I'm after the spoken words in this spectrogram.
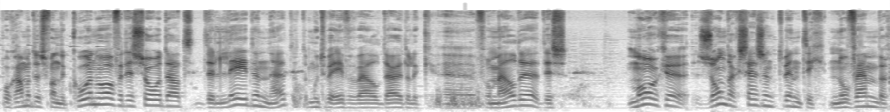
programma dus van de Korenwolf. Het is zo dat de leden, hè, dat moeten we even wel duidelijk vermelden. Het is Morgen zondag 26 november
